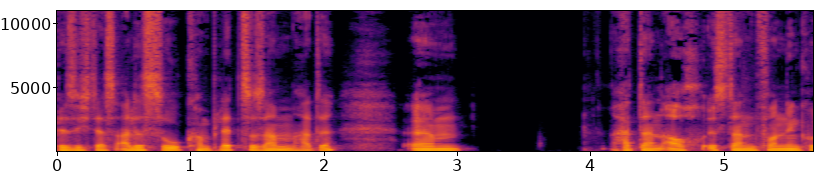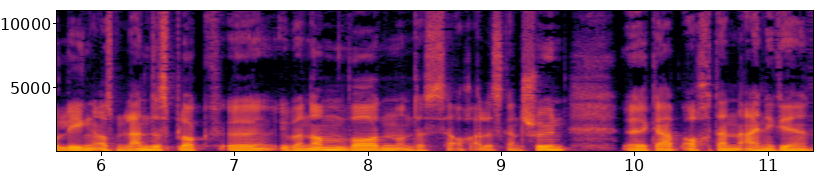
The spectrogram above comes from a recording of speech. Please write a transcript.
bis ich das alles so komplett zusammen hatte. Ähm, hat dann auch, ist dann von den Kollegen aus dem Landesblock äh, übernommen worden und das ist ja auch alles ganz schön. Äh, gab auch dann einige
